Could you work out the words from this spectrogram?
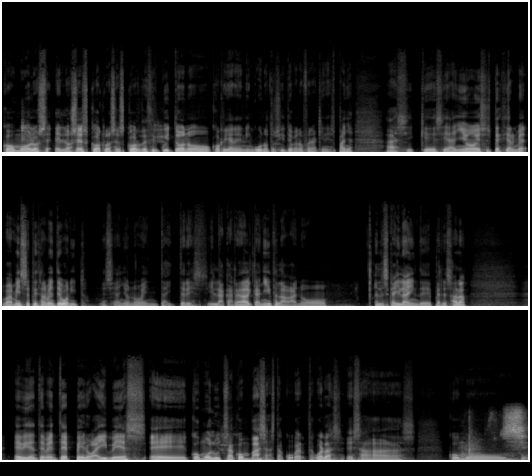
como los, eh, los Escort. Los Escort de circuito no corrían en ningún otro sitio que no fuera aquí en España. Así que ese año es especialmente, para mí es especialmente bonito, ese año 93. Y la carrera del Cañiz la ganó el Skyline de Pérez Sala, evidentemente, pero ahí ves eh, cómo lucha con basas, ¿te, acuer- te acuerdas? Esas como... Sí,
